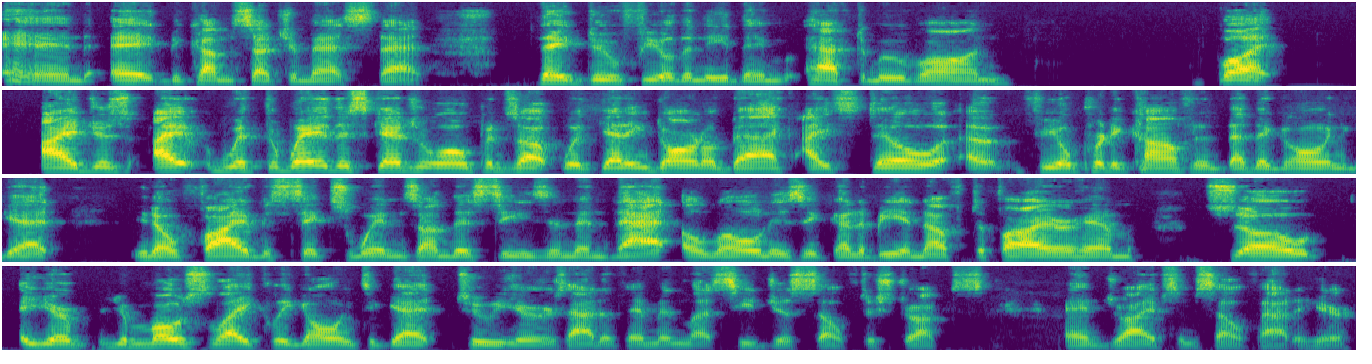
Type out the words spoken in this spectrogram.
and it becomes such a mess that they do feel the need they have to move on. But I just I with the way the schedule opens up with getting Darnold back, I still uh, feel pretty confident that they're going to get you know five to six wins on this season, and that alone isn't going to be enough to fire him. So you're you're most likely going to get two years out of him unless he just self destructs and drives himself out of here.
